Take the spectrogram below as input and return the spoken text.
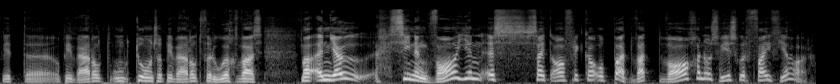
weet uh, op die wêreld om toe ons op die wêreld verhoog was. Maar in jou siening, waarheen is Suid-Afrika op pad? Wat waar gaan ons wees oor 5 jaar?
